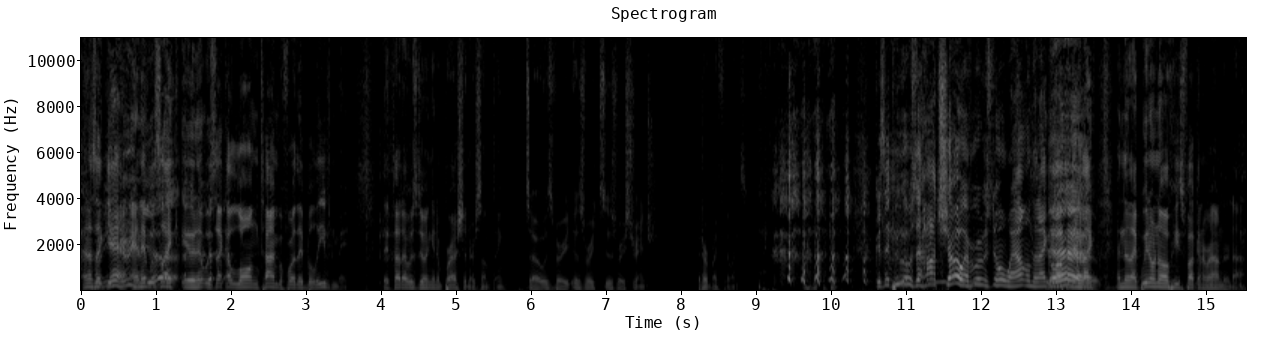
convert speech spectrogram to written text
and I was like, "Yeah," and it was like and it was like a long time before they believed me. They thought I was doing an impression or something. So it was very it was very it was very strange. It hurt my feelings. Because it was a hot show. Everybody was doing well, and then I go up and they're like, and they're like, we don't know if he's fucking around or not.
